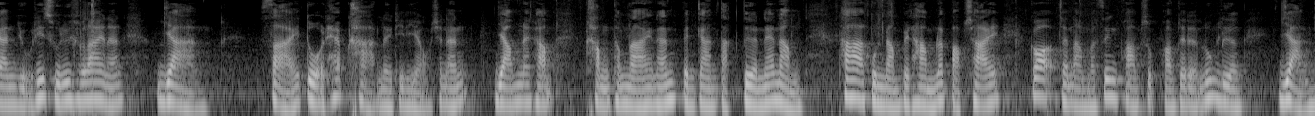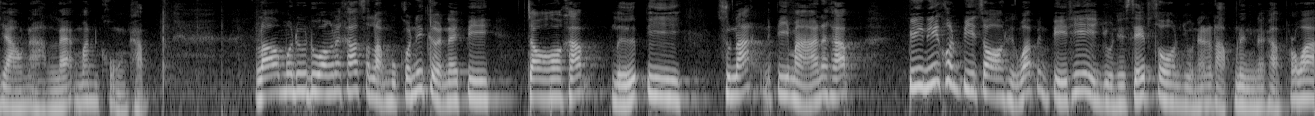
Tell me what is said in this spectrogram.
การอยู่ที่สุรุ่ยสุร่ายนั้น อย่างสายตัวแทบขาดเลยทีเดียว ฉะนั้นย้ำนะครับคำทำนายนั้นเป็นการตักเตือนแนะนำถ้าคุณนำไปทำและปรับใช้ ก็จะนำมาซึ่งความสุขความเจริญรุ่งเรืองอย่างยาวนานและมั่นคงครับ เรามาดูดวงนะครับสำหรับบุคคลที่เกิดในปีจอครับ หรือปี สุนัขในปีหมานะครับ ปีนี้คนปีจอถือว่าเป็นปีที่อยู่ในเซฟโซนอยู่ในระดับหนึ่งนะครับ เพราะว่า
